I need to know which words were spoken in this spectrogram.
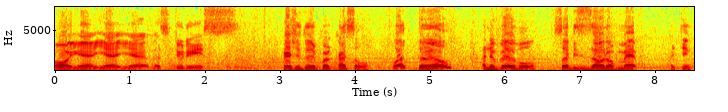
Oh yeah, yeah, yeah. Let's do this. Crash into the bird castle. What the hell? Unavailable. So this is out of map. I think.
